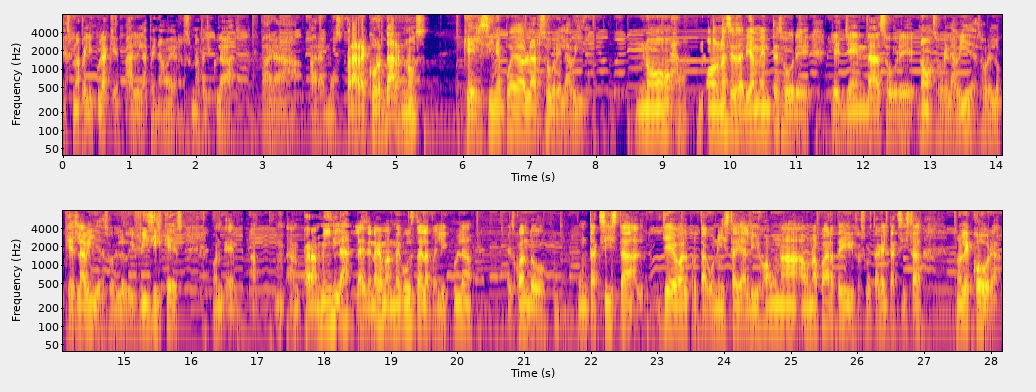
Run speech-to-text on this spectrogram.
es una película que vale la pena ver. Es una película para, para, para recordarnos que el cine puede hablar sobre la vida. No, no necesariamente sobre leyendas, sobre, no, sobre la vida, sobre lo que es la vida, sobre lo difícil que es. Eh, para mí la, la escena que más me gusta de la película Es cuando un taxista lleva al protagonista y al hijo a una, a una parte y resulta que el taxista no le cobra.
